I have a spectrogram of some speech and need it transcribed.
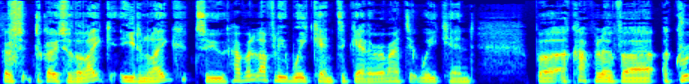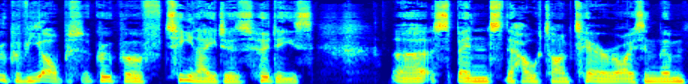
go to, to, go to the lake, Eden Lake, to have a lovely weekend together, romantic weekend. But a couple of uh, a group of yobs, a group of teenagers, hoodies, uh, spend the whole time terrorizing them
